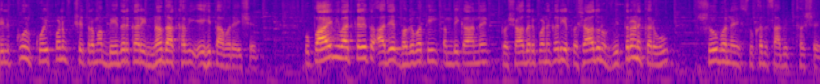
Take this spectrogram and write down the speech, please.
બિલકુલ કોઈ પણ ક્ષેત્રમાં બેદરકારી ન દાખવવી એ હિતાવ રહેશે. ઉપાયની વાત કરીએ તો આજે ભગવતી અંબિકાને પ્રસાદ અર્પણ કરીએ. પ્રસાદનું વિતરણ કરવું શુભ અને સુખદ સાબિત થશે.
